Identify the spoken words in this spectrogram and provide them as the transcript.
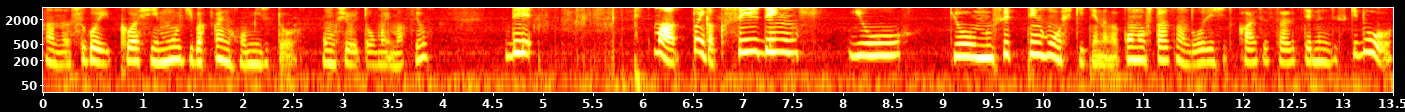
あの、すごい詳しい文字ばっかりの方を見ると面白いと思いますよ。で、まあ、とにかく静電用業無接点方式っていうのがこの2つの同時誌と解説されてるんですけど、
